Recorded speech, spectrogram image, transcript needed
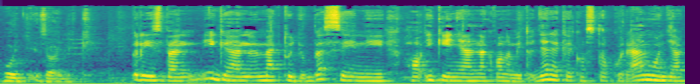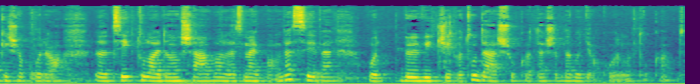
hogy zajlik? Részben igen, meg tudjuk beszélni, ha igényelnek valamit a gyerekek, azt akkor elmondják, és akkor a cég tulajdonosával ez meg van beszélve, hogy bővítsék a tudásukat, esetleg a gyakorlatokat.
